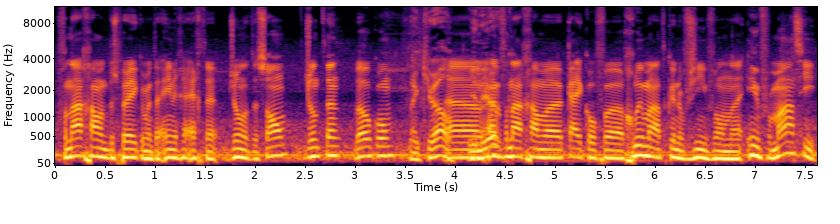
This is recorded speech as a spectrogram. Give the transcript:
Vandaag gaan we het bespreken met de enige echte Jonathan Salm. Jonathan, welkom. Dankjewel. Jullie en vandaag gaan we kijken of we groeimaten kunnen voorzien van eh, informatie.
